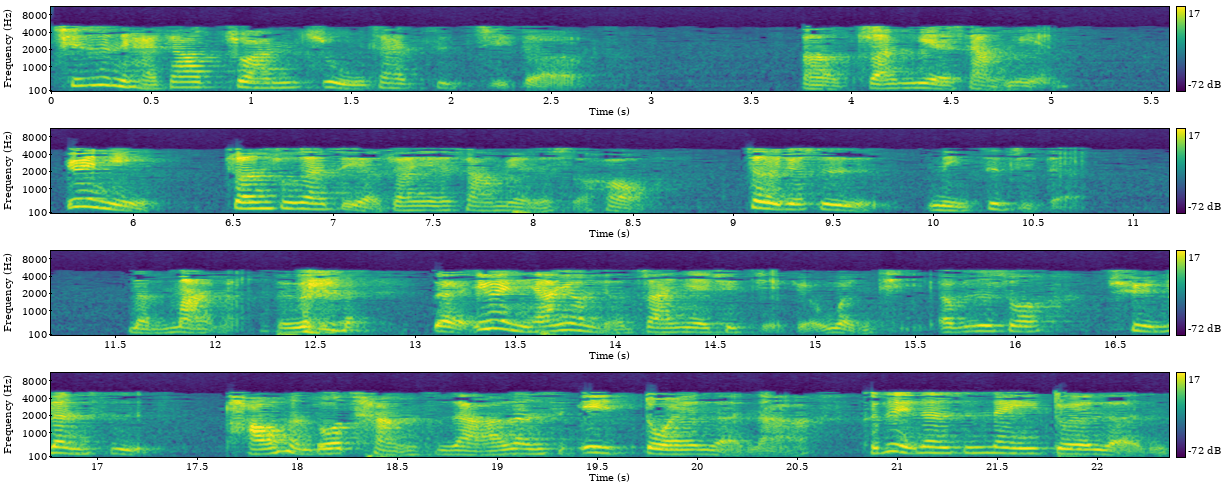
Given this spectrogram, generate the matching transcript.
其实你还是要专注在自己的。呃，专业上面，因为你专注在自己的专业上面的时候，这个就是你自己的人脉嘛，对不对？对，因为你要用你的专业去解决问题，而不是说去认识跑很多场子啊，认识一堆人啊。可是你认识那一堆人，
